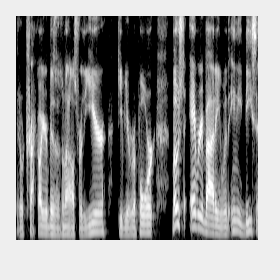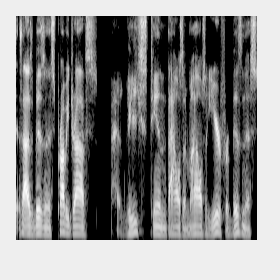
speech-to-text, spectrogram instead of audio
It'll track all your business miles for the year, give you a report. Most everybody with any decent sized business probably drives at least 10,000 miles a year for business.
